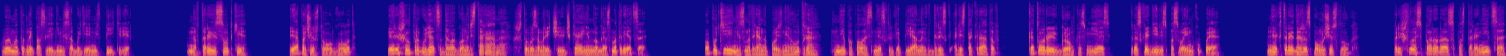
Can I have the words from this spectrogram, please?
вымотанный последними событиями в Питере. На вторые сутки я почувствовал голод и решил прогуляться до вагона-ресторана, чтобы заморить червячка и немного осмотреться. По пути, несмотря на позднее утро, мне попалось несколько пьяных вдрызг аристократов, которые, громко смеясь, расходились по своим купе. Некоторые даже с помощью слуг. Пришлось пару раз посторониться,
